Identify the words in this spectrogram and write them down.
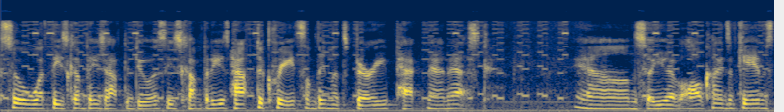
So what these companies have to do is these companies have to create something that's very Pac-Man-esque. And so you have all kinds of games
